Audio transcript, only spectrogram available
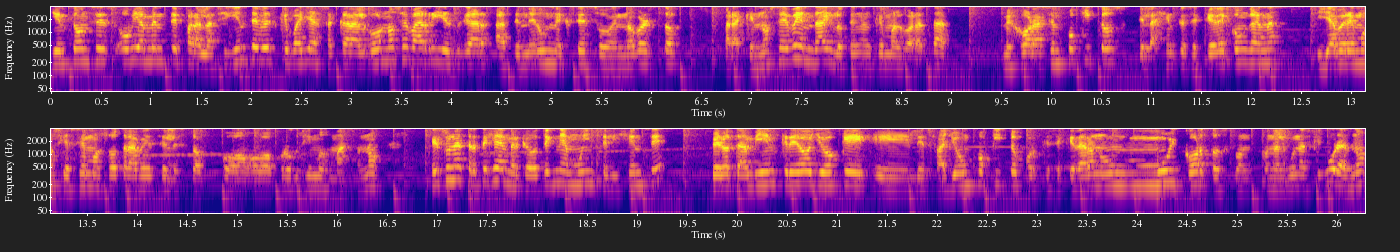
Y entonces, obviamente, para la siguiente vez que vaya a sacar algo, no se va a arriesgar a tener un exceso en overstock para que no se venda y lo tengan que malbaratar. Mejor hacen poquitos, que la gente se quede con ganas y ya veremos si hacemos otra vez el stock o, producimos más o no. Es una estrategia de mercadotecnia muy inteligente, pero también creo yo que eh, les falló un poquito porque se quedaron muy cortos con, con algunas figuras, ¿no?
